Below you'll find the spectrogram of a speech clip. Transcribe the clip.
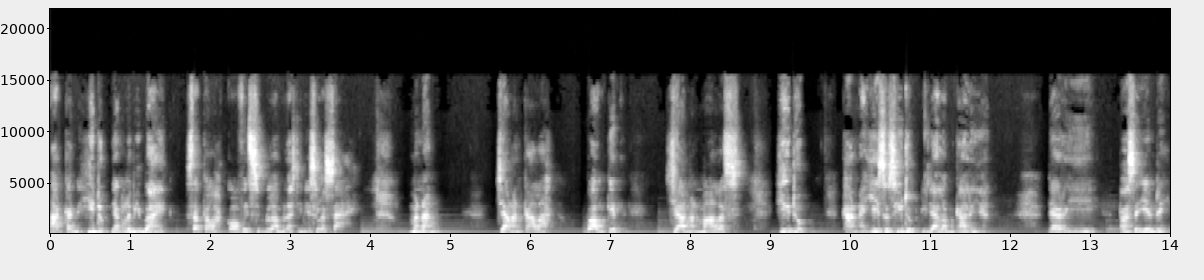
akan hidup yang lebih baik setelah COVID-19 ini selesai. Menang, jangan kalah, bangkit, jangan males, hidup karena Yesus hidup di dalam kalian. Dari Pastor Indri,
